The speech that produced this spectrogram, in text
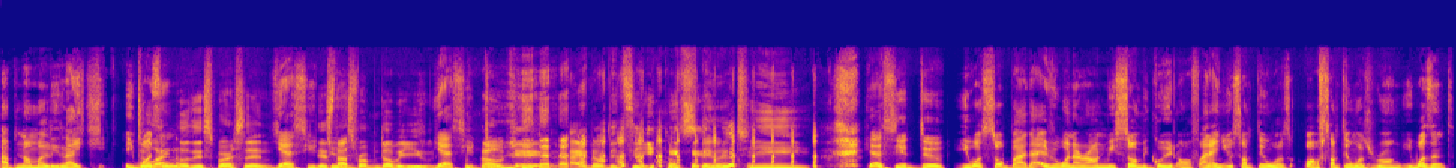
abnormally. Like it was. Do I wasn't. know this person? Yes, you It do. starts from W. Yes, you do. okay, I know the T. Don't spill the tea. yes, you do. It was so bad that everyone around me saw me going off, and I knew something was off. Something was wrong. It wasn't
